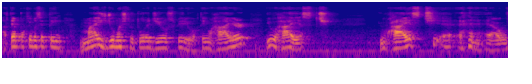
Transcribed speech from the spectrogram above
até porque você tem mais de uma estrutura de eu superior. Tem o higher e o highest. E o highest é, é, é algo.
